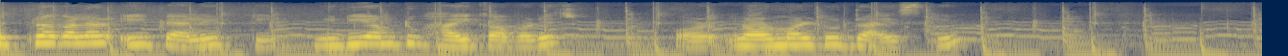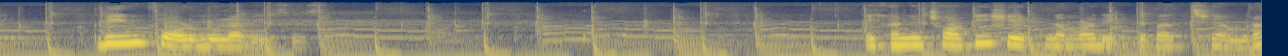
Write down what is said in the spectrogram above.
সুপ্রা কালার এই প্যালেটটি medium to high coverage for normal to dry skin. Cream formula basis. এখানে ছটি শেড নাম্বার দেখতে পাচ্ছি আমরা।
